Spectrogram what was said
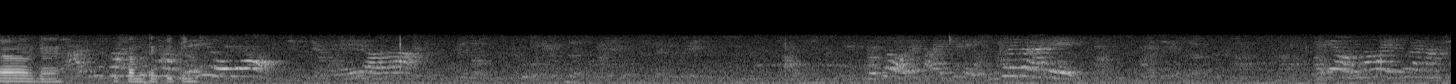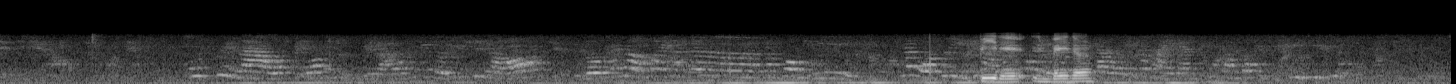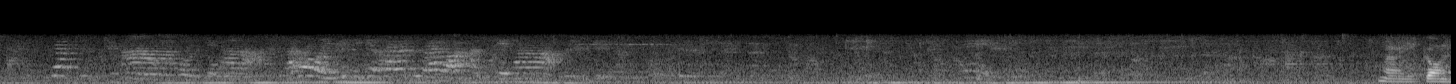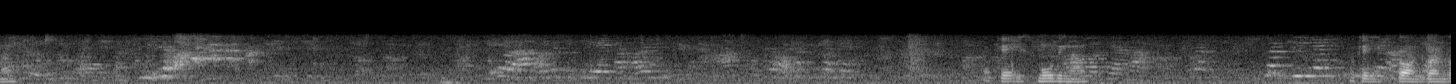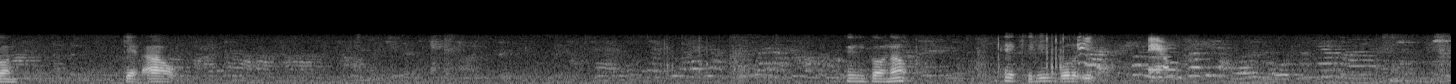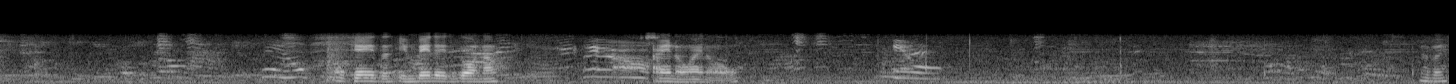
Oh, no, there's something eating. Beat it, invader. Where are you going now? Okay, it's moving now. Okay, go on, go on, go on. Get out. Okay, go now. Okay, kitty, go to eat. Okay, the invader is gone now. I know, I know. Bye bye.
